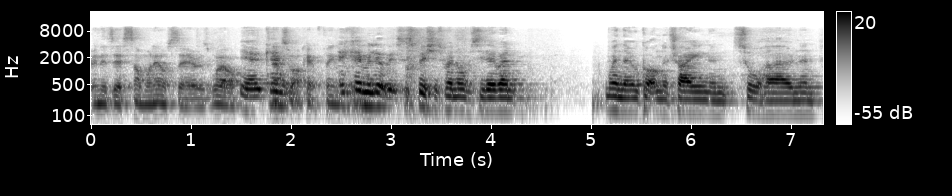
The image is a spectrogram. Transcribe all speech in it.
And is there someone else there as well? Yeah, it came, That's what I kept thinking. It came a little bit suspicious when obviously they went when they got on the train and saw her, and then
